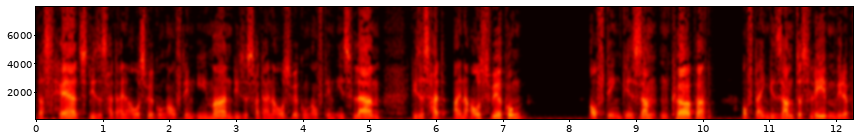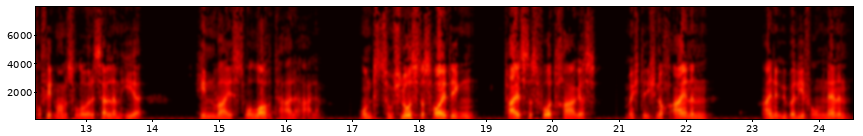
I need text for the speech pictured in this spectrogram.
das Herz, dieses hat eine Auswirkung auf den Iman, dieses hat eine Auswirkung auf den Islam, dieses hat eine Auswirkung auf den gesamten Körper auf dein gesamtes Leben, wie der Prophet Muhammad sallallahu alaihi wasallam hier hinweist. Wallahu ta'ala alam. Und zum Schluss des heutigen Teils des Vortrages möchte ich noch einen, eine Überlieferung nennen.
